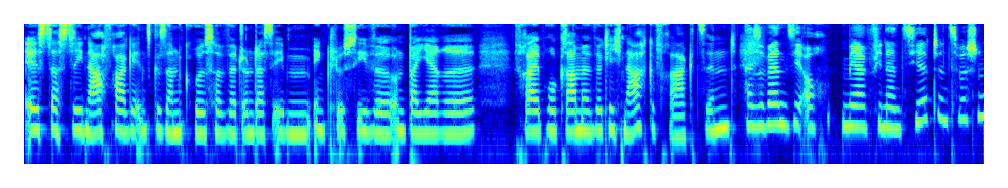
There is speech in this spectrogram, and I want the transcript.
ist, dass die Nachfrage insgesamt größer wird und dass eben inklusive und barrierefreie Programme wirklich nachgefragt sind. Also werden sie auch mehr finanziert inzwischen?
